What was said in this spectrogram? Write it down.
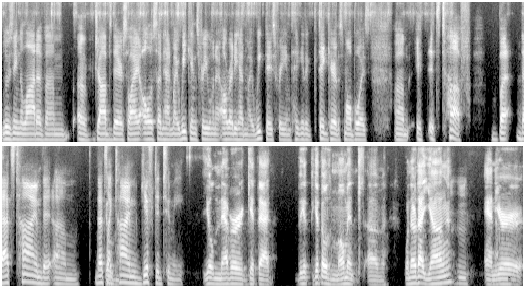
losing a lot of um of jobs there. So I all of a sudden had my weekends free when I already had my weekdays free and taking to take care of the small boys. Um, it, it's tough, but that's time that um that's like You'll- time gifted to me. You'll never get that get, get those moments of when they're that young Mhm. and you're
